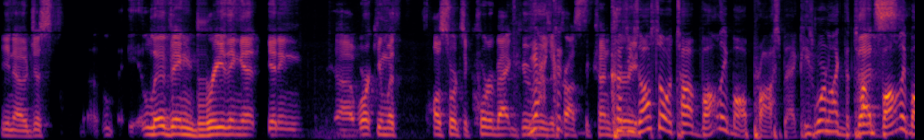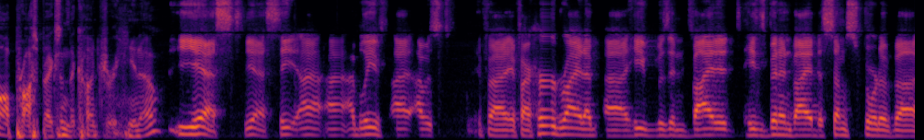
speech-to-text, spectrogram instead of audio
you know, just living, breathing it, getting uh, working with all sorts of quarterback gurus yeah, across the country. Because he's also a top volleyball prospect. He's one of like the top That's, volleyball prospects in the country. You know. Yes, yes. He, I, I believe I, I, was, if I if I heard right, uh, he was invited. He's been invited to some sort of uh,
